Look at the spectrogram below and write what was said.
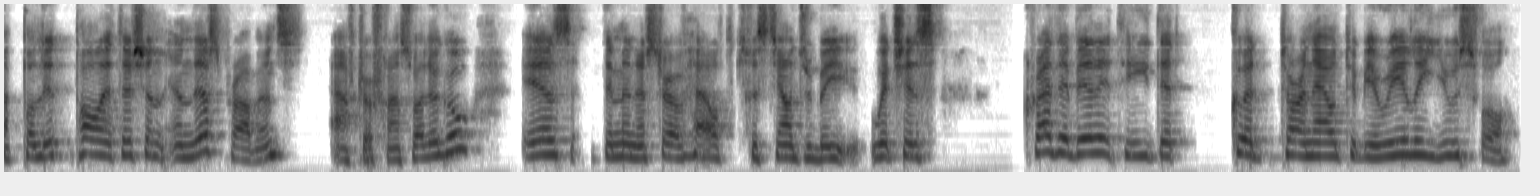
uh, polit- politician in this province, after François Legault, is the Minister of Health, Christian Dubé, which is credibility that could turn out to be really useful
